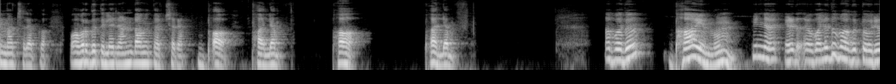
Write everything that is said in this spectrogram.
എന്ന അക്ഷരമാക്കുക പവർഗത്തിലെ രണ്ടാമത്തെ അക്ഷരം ഭ. ഫലം. ഭ. ഫലം. അപ്പോൾ അത് ഭ എന്നും. പിന്നെ വലതുഭാഗത്ത് ഒരു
